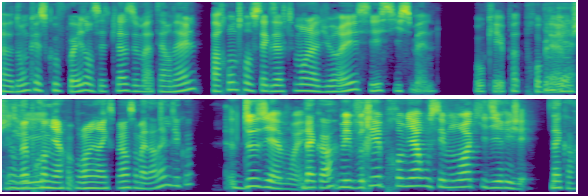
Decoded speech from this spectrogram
Euh, donc, est-ce que vous pouvez aller dans cette classe de maternelle? Par contre, on sait exactement la durée, c'est six semaines. Ok, pas de problème. Donc la première, première expérience en maternelle, du coup? Deuxième, ouais. D'accord. Mais vraie première où c'est moi qui dirigeais. D'accord.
